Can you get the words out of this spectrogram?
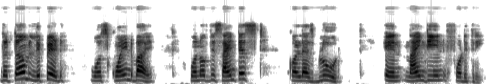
The term lipid was coined by one of the scientists called as Bloor in 1943.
